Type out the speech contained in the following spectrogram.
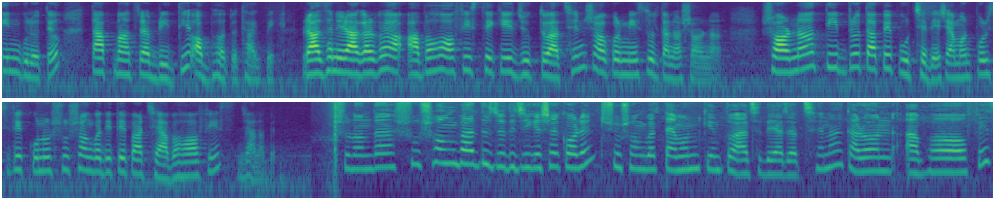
দিনগুলোতেও তাপমাত্রা বৃদ্ধি অব্যাহত থাকবে। রাজধানীর আগারগাঁও আবহাওয়া অফিস থেকে যুক্ত আছেন সহকর্মী সুলতানা স্বর্ণা স্বর্ণা তীব্র তাপে পুড়ছে দেশ। এমন পরিস্থিতিতে কোনো সুসংবাদ দিতে পারছে আবহাওয়া অফিস? জানাবেন। সুনন্দা, সুসংবাদ যদি জিজ্ঞাসা করেন, সুসংবাদ তেমন কিন্তু আজ দেয়া যাচ্ছে না। কারণ আবহাওয়া অফিস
